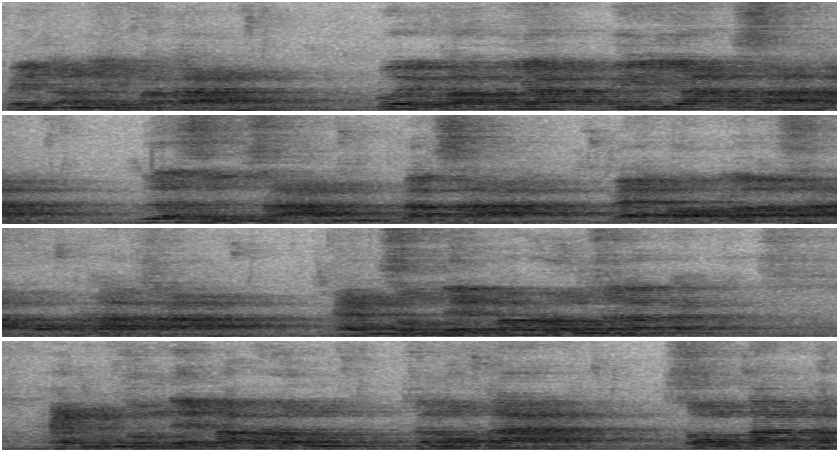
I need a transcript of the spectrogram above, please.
เป็นอเนกประการ ด้วยพระวิยะวิริยะอุตสาหะเพื่อสืบสารรักษา และต่อยอดสารของพระราชา แห่งสมเด็จพระบรมชนกแห่งสมเด็จพระบรมชนกนาถทรงตั้งพระ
